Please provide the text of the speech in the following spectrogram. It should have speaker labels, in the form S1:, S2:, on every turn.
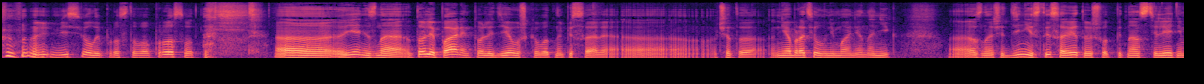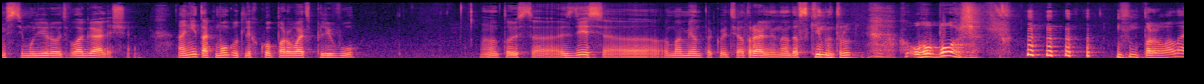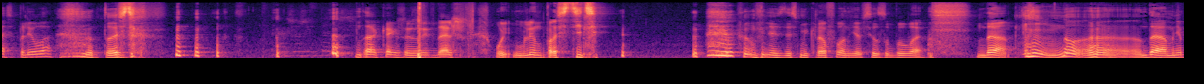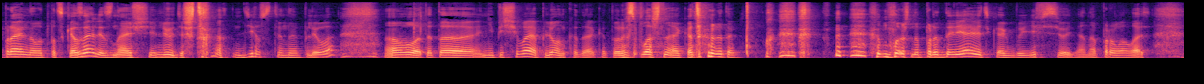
S1: Веселый просто вопрос. Вот. А, я не знаю, то ли парень, то ли девушка вот написали. А, что-то не обратил внимания на ник. А, значит, Денис, ты советуешь вот 15-летним стимулировать влагалище. Они так могут легко порвать плеву. Ну, то есть здесь момент такой театральный, надо вскинуть руки. О боже! Порвалась плева. То есть... Да, как же жить дальше? Ой, блин, простите. У меня здесь микрофон, я все забываю. Да, ну, э, да, мне правильно вот подсказали знающие люди, что девственная плева, вот, это не пищевая пленка, да, которая сплошная, которая так можно продырявить, как бы, и все, и она порвалась.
